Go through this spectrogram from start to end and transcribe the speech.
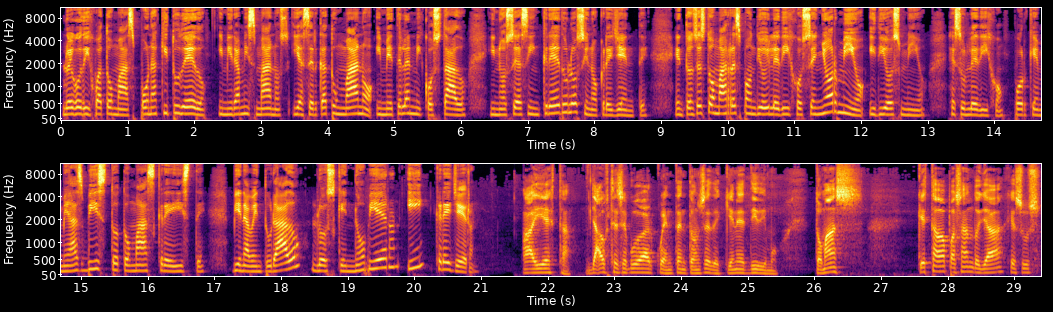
Luego dijo a Tomás, pon aquí tu dedo y mira mis manos y acerca tu mano y métela en mi costado y no seas incrédulo sino creyente. Entonces Tomás respondió y le dijo, Señor mío y Dios mío. Jesús le dijo, porque me has visto, Tomás, creíste. Bienaventurado los que no vieron y creyeron. Ahí está. Ya usted se pudo dar cuenta entonces de quién es Dídimo. Tomás, ¿qué estaba pasando? Ya Jesús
